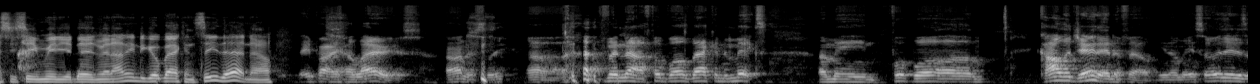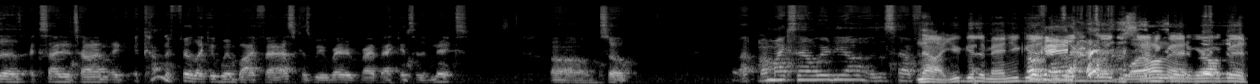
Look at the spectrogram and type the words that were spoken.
SEC media days, man. I need to go back and see that now. They probably hilarious, honestly. uh, but nah, football's back in the mix. I mean, football, um, college and NFL. You know what I mean? So it is an exciting time. It, it kind of felt like it went by fast because we were right, right back into the mix. Um, so my mic sound weird to y'all? Does it sound? No, funny? you're good, man. You're good. Okay. You're good. You're Well, sounding all good. right. We're all good.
